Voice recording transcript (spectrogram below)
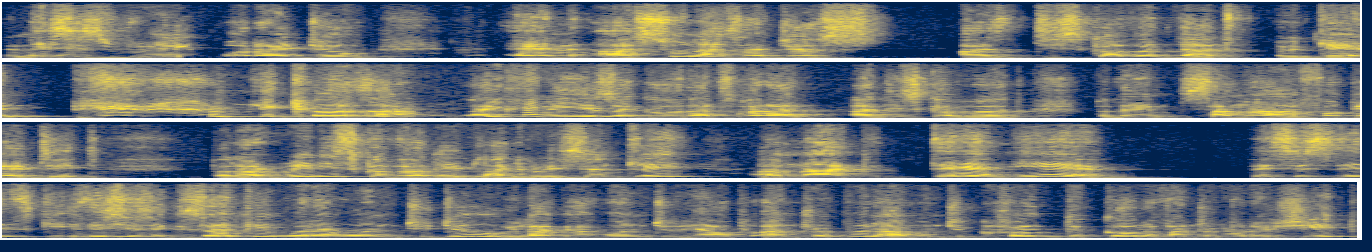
And this is really what I do. And as soon as I just I discovered that again, because I, uh-huh. like three years ago, that's what I, I discovered, but then somehow I forget it. But I rediscovered it like recently. I'm like, damn, yeah, this is this, this is exactly what I want to do. Like I want to help entrepreneur. I want to crack the code of entrepreneurship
